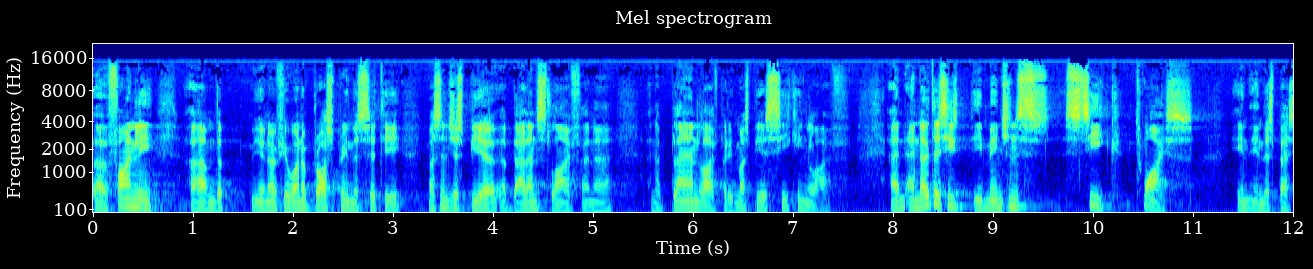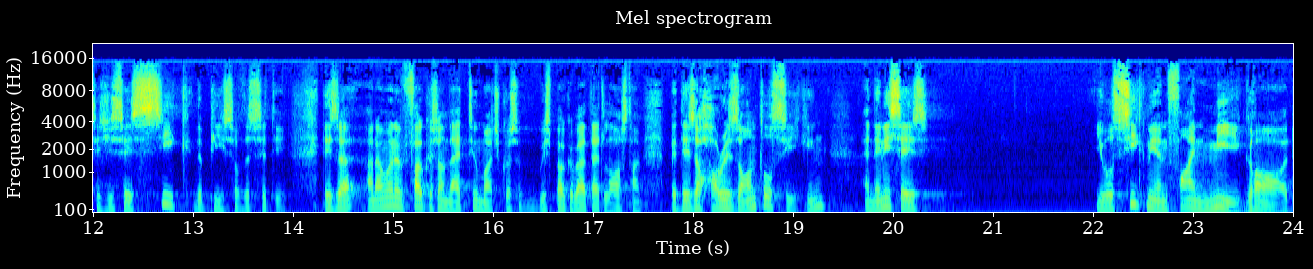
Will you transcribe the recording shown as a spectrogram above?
uh, finally, um, the, you know, if you want to prosper in the city, it mustn't just be a, a, balanced life and a, and a planned life, but it must be a seeking life. And, and notice he, he mentions seek twice in, in this passage. He says, Seek the peace of the city. There's a, I don't want to focus on that too much because we spoke about that last time, but there's a horizontal seeking. And then he says, You will seek me and find me, God,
